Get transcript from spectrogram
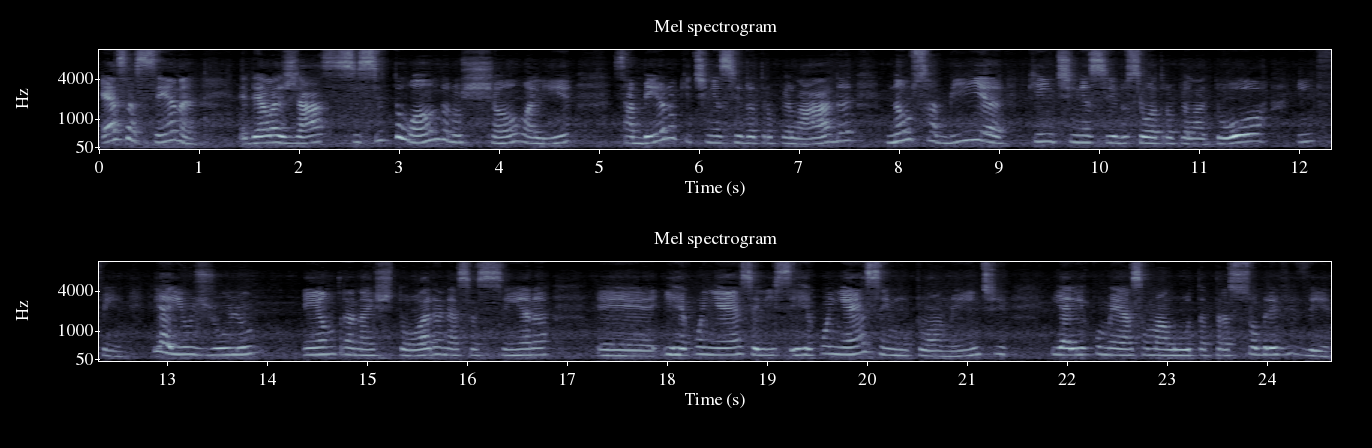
Essa cena é dela já se situando no chão ali, sabendo que tinha sido atropelada, não sabia quem tinha sido seu atropelador, enfim. E aí o Júlio entra na história, nessa cena, é, e reconhece, eles se reconhecem mutuamente, e ali começa uma luta para sobreviver.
